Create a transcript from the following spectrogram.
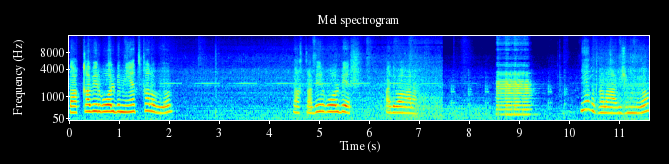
dakika bir gol bir niye tıkalı bu yol? Dakika bir gol bir. Hadi bakalım. Niye tıkalı abi şimdi bu yol?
